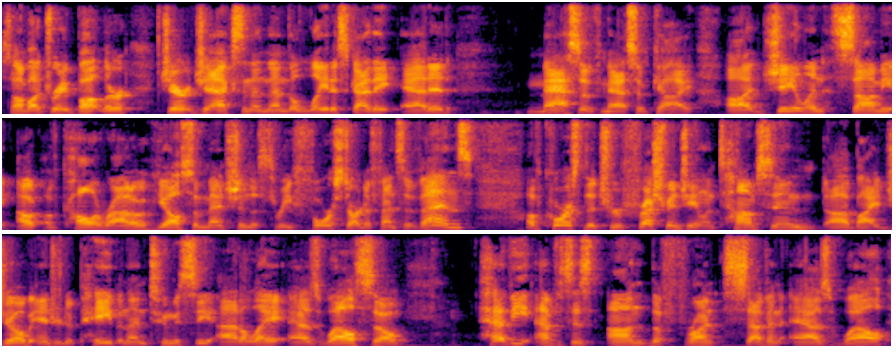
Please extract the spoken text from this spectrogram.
Talking about Dre Butler, Jarrett Jackson, and then the latest guy they added, massive, massive guy, uh, Jalen Sami out of Colorado. He also mentioned the three four star defensive ends. Of course, the true freshman, Jalen Thompson, uh, Bai Jobe, Andrew DePape, and then Tunmise Adeleye as well. So heavy emphasis on the front seven as well.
